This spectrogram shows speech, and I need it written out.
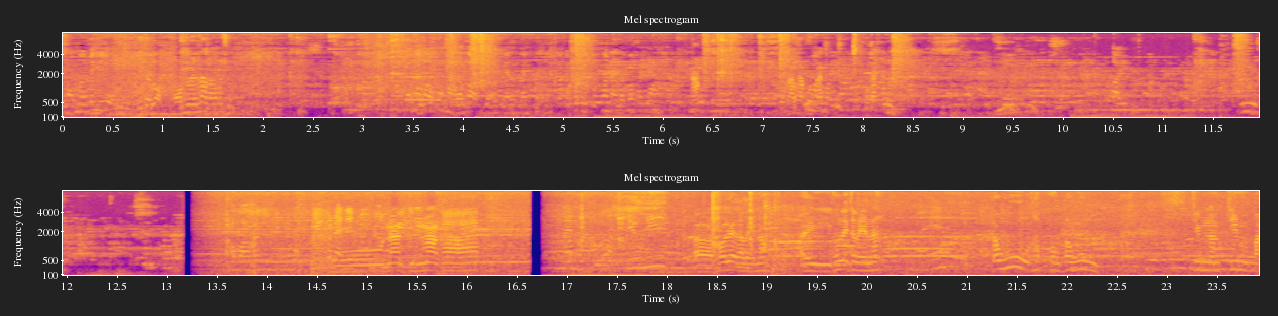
ของมันไม่หิวนี่จะบอกหอมเลยนะครับท่านผู้ชมแล้วเราก็มาแล้วก็แหวนแหวนไปข้างไหนแล้วก็พยายามนะมาทำกันจับกุ้งไปเอาวางยิ้วข นาดนี้โอ้น่ากินมากครับแม่หมายิ้วนี่เออเขาเรียกอะไรเนาะไอเขาเรียกอะไรนะไหนเต้าหู้ครับของเต้าหู้จิ้มน้ำจิ้มไป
